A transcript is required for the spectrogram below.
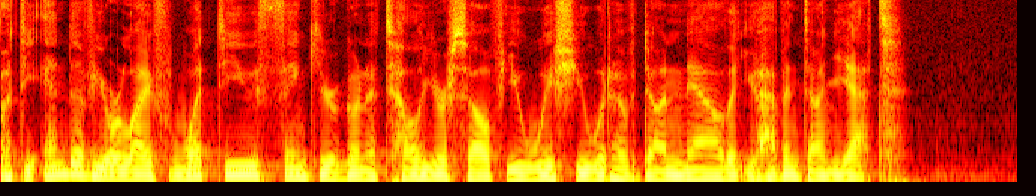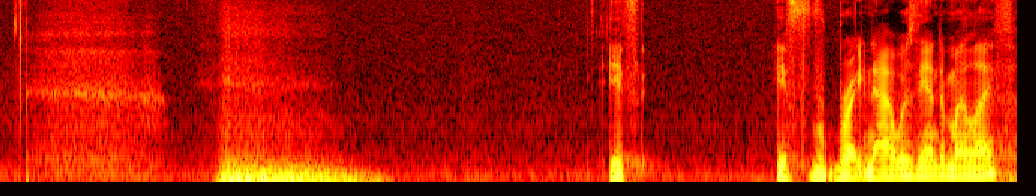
at the end of your life, what do you think you're going to tell yourself you wish you would have done now that you haven't done yet? If if right now was the end of my life?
